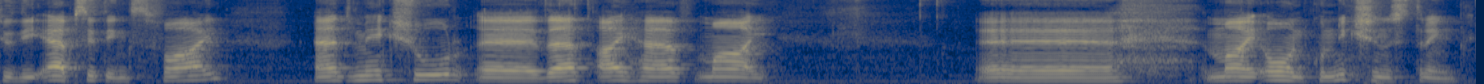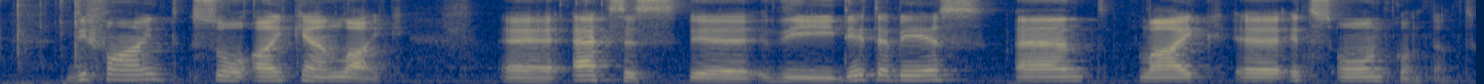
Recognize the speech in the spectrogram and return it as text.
to the app settings file and make sure uh, that I have my uh, my own connection string defined so I can like uh, access uh, the database and like uh, its own content.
